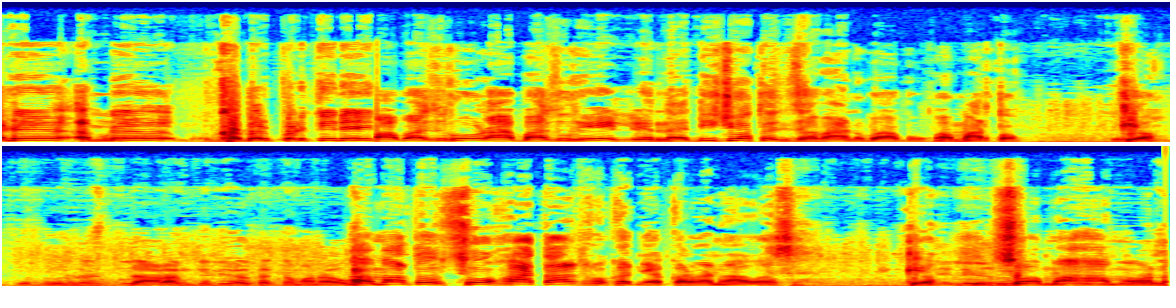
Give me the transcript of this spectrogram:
અને અમને ખબર પડતી નહીં. આ બાજુ રોડ આ બાજુ રેલ. એટલે નદી ચો થઈને જવાનું બાબુ? અમાર તો. કયો? દાડામાં કેટલી વખત તમારે આવું? અમાર તો સો સાત આઠ વખત નીકળવાનું આવે છે. કયો સો મહામોન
